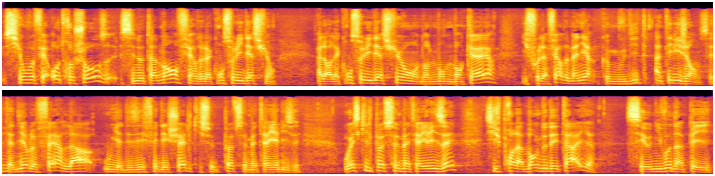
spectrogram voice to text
si on veut faire autre chose, c'est notamment faire de la consolidation. Alors la consolidation dans le monde bancaire, il faut la faire de manière, comme vous dites, intelligente, c'est-à-dire mhm. le faire là où il y a des effets d'échelle qui se, peuvent se matérialiser. Où est-ce qu'ils peuvent se matérialiser? Si je prends la banque de détail, c'est au niveau d'un pays.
